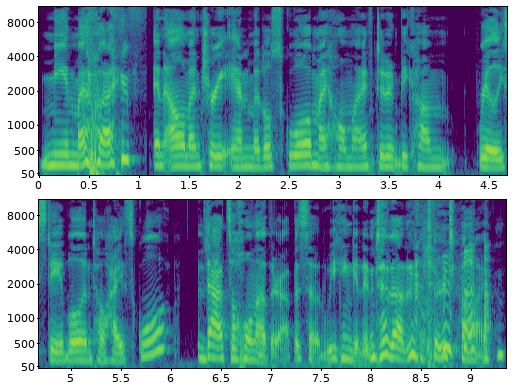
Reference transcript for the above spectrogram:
me in my life in elementary and middle school. My home life didn't become really stable until high school. That's a whole nother episode. We can get into that another time.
